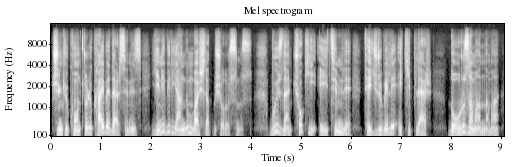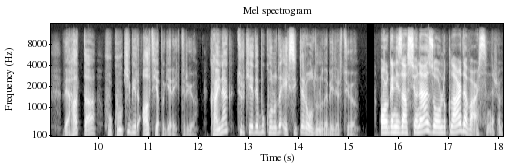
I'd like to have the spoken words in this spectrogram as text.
Çünkü kontrolü kaybederseniz yeni bir yangın başlatmış olursunuz. Bu yüzden çok iyi eğitimli, tecrübeli ekipler, doğru zamanlama ve hatta hukuki bir altyapı gerektiriyor. Kaynak, Türkiye'de bu konuda eksikler olduğunu da belirtiyor. Organizasyonel zorluklar da var sanırım.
